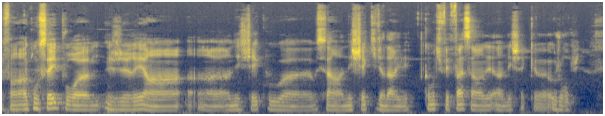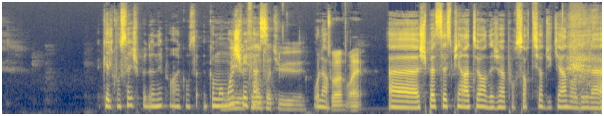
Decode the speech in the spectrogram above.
enfin, un conseil pour gérer un, un, échec ou c'est un échec qui vient d'arriver? Comment tu fais face à un échec aujourd'hui? Quel conseil je peux donner pour un conseil Comment moi je fais face toi tu. Toi, ouais. Euh, je passe aspirateur déjà pour sortir du cadre de la,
